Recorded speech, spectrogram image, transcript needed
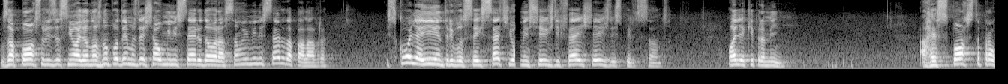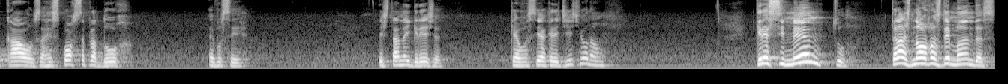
Os apóstolos dizem assim: Olha, nós não podemos deixar o ministério da oração e o ministério da palavra. Escolha aí entre vocês sete homens cheios de fé e cheios do Espírito Santo. Olha aqui para mim. A resposta para o caos, a resposta para a dor é você. Está na igreja, quer você acredite ou não. Crescimento traz novas demandas.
